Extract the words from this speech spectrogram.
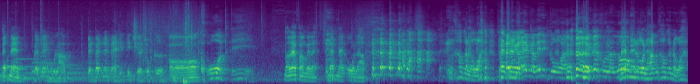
แบทแมน แบทแมนฮูลาฟเป็นแบทแมนที่ติดเชื้อโจ๊กเกอร์ อ๋อ โคตรเท่ตอนแรกฟังไปเลยแบทแมนโอลาฟเข้ากันเหรอวะแบแบททแมนแมนกับเลดิโกะนี่ก็คนละโลกแบทแมนโอลาฟมันเข้ากันเหรอวะ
